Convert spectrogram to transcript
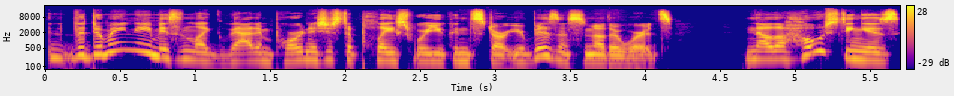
the domain name isn't like that important. It's just a place where you can start your business, in other words. Now, the hosting is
